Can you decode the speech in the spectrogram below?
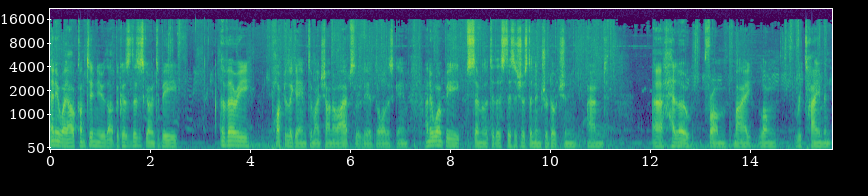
Anyway, I'll continue that because this is going to be a very popular game to my channel. I absolutely adore this game, and it won't be similar to this. This is just an introduction and a hello from my long retirement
